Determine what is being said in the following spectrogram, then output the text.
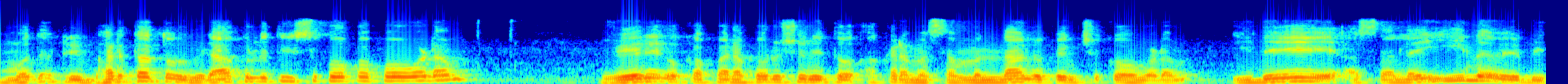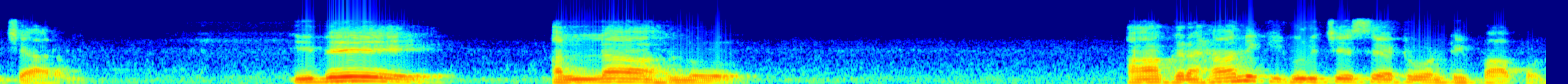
మొదటి భర్తతో విడాకులు తీసుకోకపోవడం వేరే ఒక పరపురుషునితో అక్రమ సంబంధాలు పెంచుకోవడం ఇదే అసలైన వ్యభిచారం. ఇదే అల్లాహ్ను ఆ గ్రహానికి గురి చేసేటువంటి పాపం.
